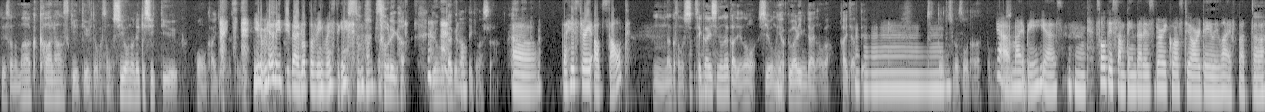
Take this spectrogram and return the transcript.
で、そのマーク・カーランスキーっていう人が、その塩の歴史っていう 本を書いてるんですけど、You really did a lot of investigation. それが読みたくなってきました。Oh, the history of salt. うん、なんかそのし世界史の中での塩の役割みたいなのが書いてあって、ちょっと Mm, 面白そうだなと思い yeah, ま it す。might be. Yes. hmm Salt is something that is very close to our daily life, but うん uh,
